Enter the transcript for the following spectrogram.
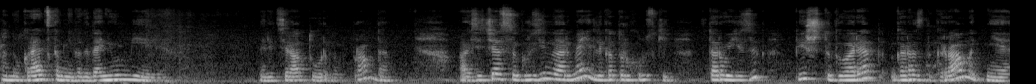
А на украинском никогда не умели. На литературном, правда? А сейчас грузины и армяне, для которых русский второй язык, пишут и говорят гораздо грамотнее,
